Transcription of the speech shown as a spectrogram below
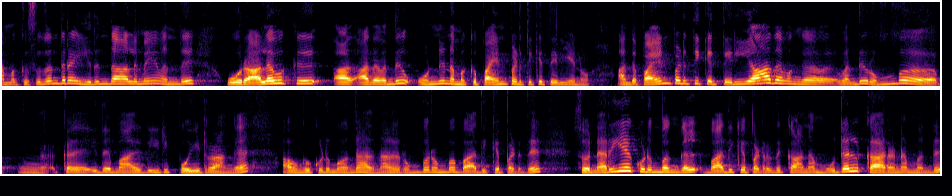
நமக்கு சுதந்திரம் இருந்தாலுமே வந்து ஒரு அளவுக்கு அதை வந்து ஒன்று நமக்கு பயன்படுத்திக்க தெரியணும். அந்த பயன்படுத்திக்க தெரியாதவங்க வந்து ரொம்ப க இது மாதிரி போயிடுறாங்க. அவங்க குடும்பம் வந்து அதனால் ரொம்ப ரொம்ப பாதிக்கப்படுது. ஸோ நிறைய குடும்பங்கள் பாதிக்கப்படுறதுக்கான முதல் காரணம் வந்து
